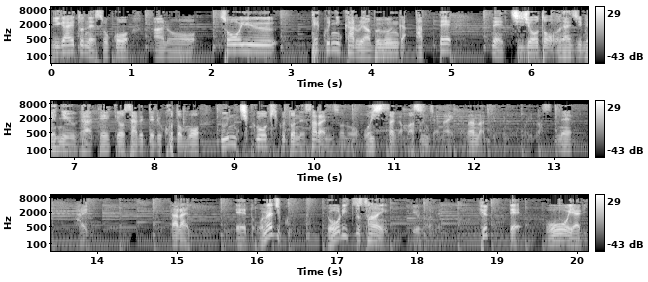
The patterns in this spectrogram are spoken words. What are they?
意外とね、そこ、あの、そういうテクニカルな部分があって、ね、地上と同じメニューが提供されてることも、うんちくを聞くとね、さらにその美味しさが増すんじゃないかな、なんていうふうに思いますね。はい。さらに、えっ、ー、と、同じく、同率3位っていうのはね、ヒュッテ、大やり、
